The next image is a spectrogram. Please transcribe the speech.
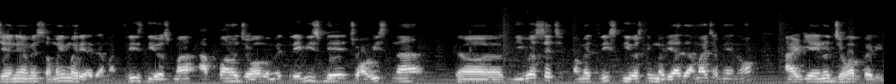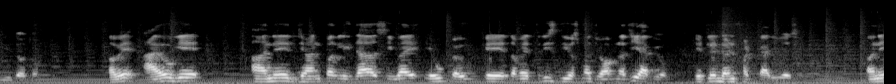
જેને અમે સમય મર્યાદામાં ત્રીસ દિવસમાં આપવાનો જવાબ અમે ત્રેવીસ બે ચોવીસના દિવસે જ અમે ત્રીસ દિવસની મર્યાદામાં જ અમે એનો આરટીઆઈનો જવાબ કરી દીધો હતો. હવે આયોગે આને ધ્યાન પર લીધા સિવાય એવું કહ્યું કે તમે ત્રીસ દિવસમાં જવાબ નથી આપ્યો, એટલે દંડ ફટકારીએ છીએ. અને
